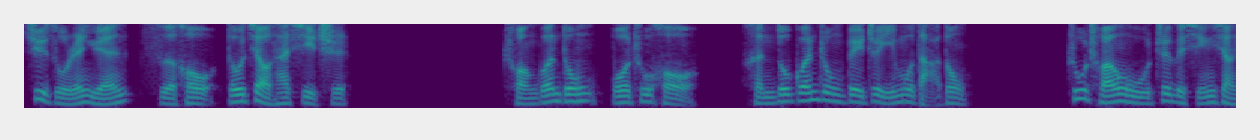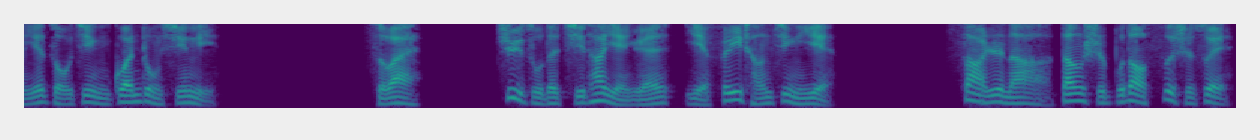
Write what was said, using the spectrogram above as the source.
剧组人员此后都叫他戏痴。《闯关东》播出后，很多观众被这一幕打动，朱传武这个形象也走进观众心里。此外，剧组的其他演员也非常敬业。萨日娜当时不到四十岁，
